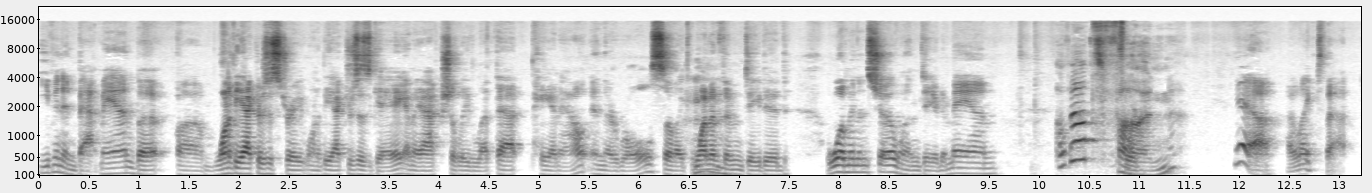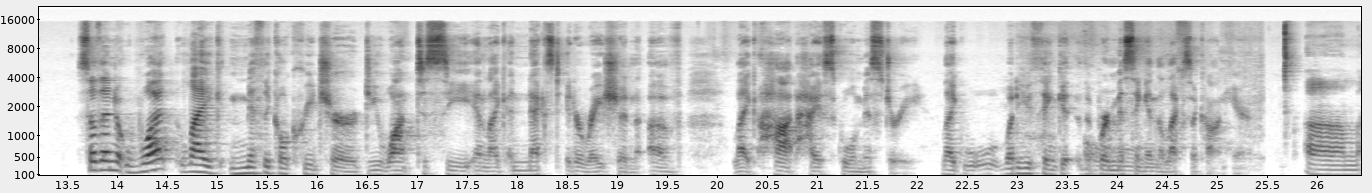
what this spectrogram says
even in Batman. But um, one of the actors is straight, one of the actors is gay, and they actually let that pan out in their roles. So like one of Hmm. them dated a woman in the show, one dated a man. Oh, that's fun. Yeah, I liked that. So then, what like mythical creature do you want to see in like a next iteration of like hot high school mystery? Like, what do you think that we're missing in the lexicon here? Um,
